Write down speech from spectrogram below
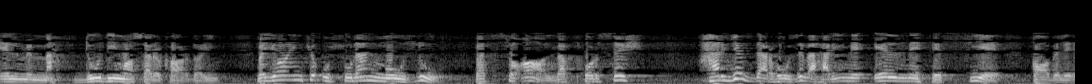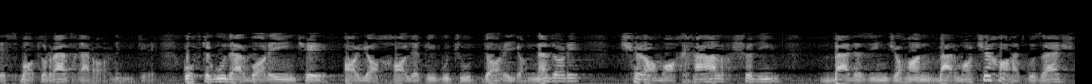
علم محدودی ما سر و کار داریم و یا اینکه اصولا موضوع و سوال و پرسش هرگز در حوزه و حریم علم حسی قابل اثبات و رد قرار نمی‌گیره. گفتگو درباره این که آیا خالقی وجود داره یا نداره چرا ما خلق شدیم بعد از این جهان بر ما چه خواهد گذشت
